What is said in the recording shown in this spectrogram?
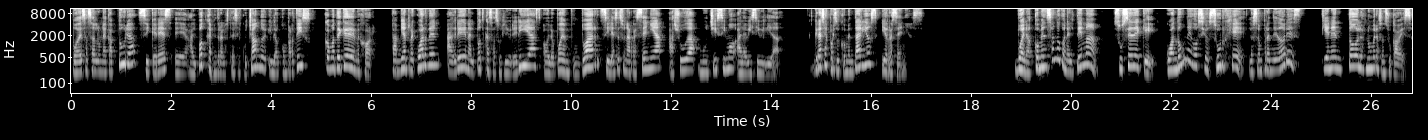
Podés hacerle una captura si querés eh, al podcast mientras lo estés escuchando y lo compartís como te quede mejor. También recuerden, agreguen al podcast a sus librerías o lo pueden puntuar. Si le haces una reseña, ayuda muchísimo a la visibilidad. Gracias por sus comentarios y reseñas. Bueno, comenzando con el tema, sucede que cuando un negocio surge, los emprendedores tienen todos los números en su cabeza.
